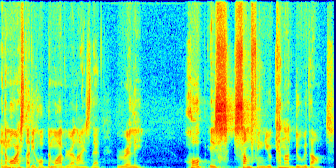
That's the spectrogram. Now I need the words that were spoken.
And the more I study hope, the more I've realized that really, hope is something you cannot do without.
